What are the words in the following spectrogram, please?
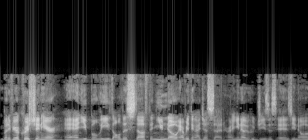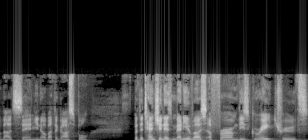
But if you're a Christian here and you believed all this stuff, then you know everything I just said, right? You know who Jesus is. You know about sin. You know about the gospel. But the tension is many of us affirm these great truths,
